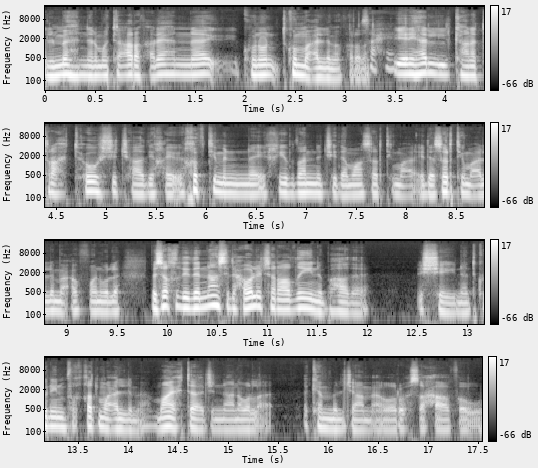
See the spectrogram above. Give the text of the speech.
المهنة المتعارف عليها إنه يكونون تكون معلمة فرضا صحيح. يعني هل كانت راح تحوشك هذه خي... خفتي من يخيب ظنك إذا ما صرتي مع... إذا صرتي معلمة عفوا ولا بس أقصد إذا الناس اللي حواليك راضين بهذا الشيء ان تكونين فقط معلمة ما يحتاج إن أنا والله أكمل جامعة وأروح صحافة و...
